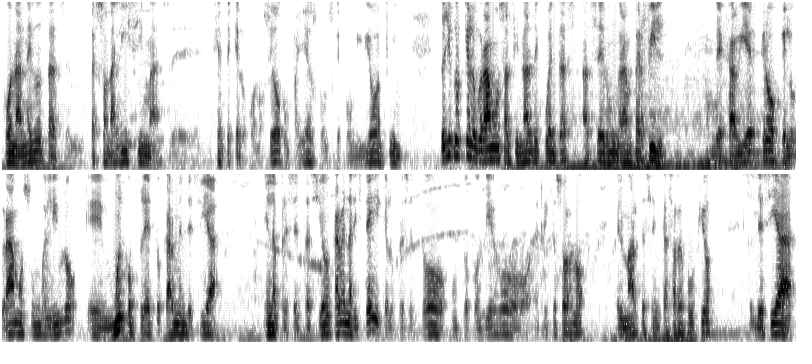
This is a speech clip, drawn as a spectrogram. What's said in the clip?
Con anécdotas personalísimas, eh, gente que lo conoció, compañeros con los que convivió, en fin. Entonces yo creo que logramos al final de cuentas hacer un gran perfil de Javier, creo que logramos un buen libro, eh, muy completo, Carmen decía en la presentación, Carmen Aristegui, que lo presentó junto con Diego Enrique Sorno el martes en Casa Refugio, decía,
